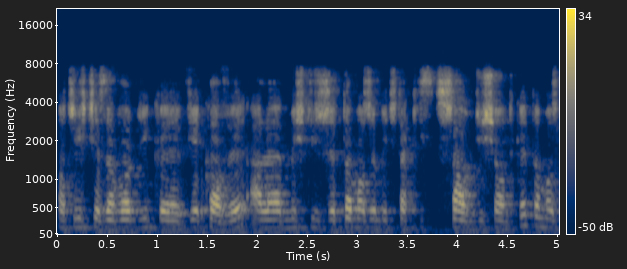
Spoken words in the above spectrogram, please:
oczywiście zawodnik e, wiekowy, ale myślisz, że to może być taki strzał w dziesiątkę? To może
